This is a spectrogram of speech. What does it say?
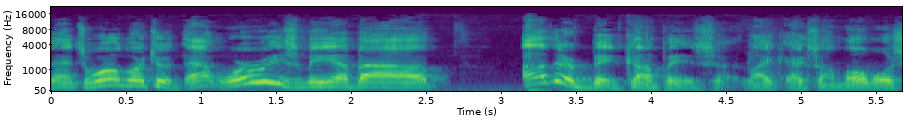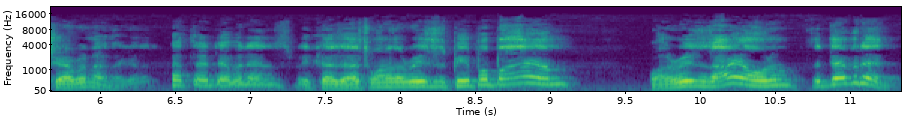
Since World War II. That worries me about other big companies like ExxonMobil, Chevron. Are they going to cut their dividends? Because that's one of the reasons people buy them. One of the reasons I own them, the dividend.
